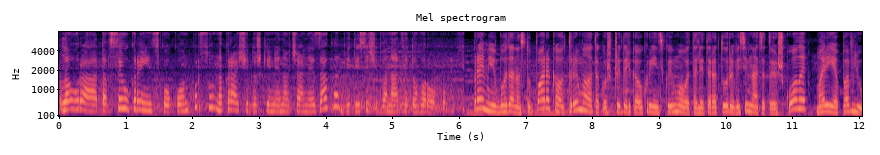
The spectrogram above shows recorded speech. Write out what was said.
лауреата всеукраїнського конкурсу на кращий дошкільний навчальний заклад 2012 року. Премію Богдана Ступарика отримала також вчителька української мови та літератури 18-ї школи Марія Павлюк.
